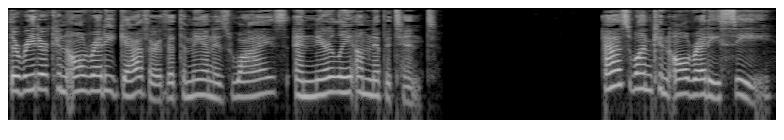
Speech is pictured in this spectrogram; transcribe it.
the reader can already gather that the man is wise and nearly omnipotent. As one can already see,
